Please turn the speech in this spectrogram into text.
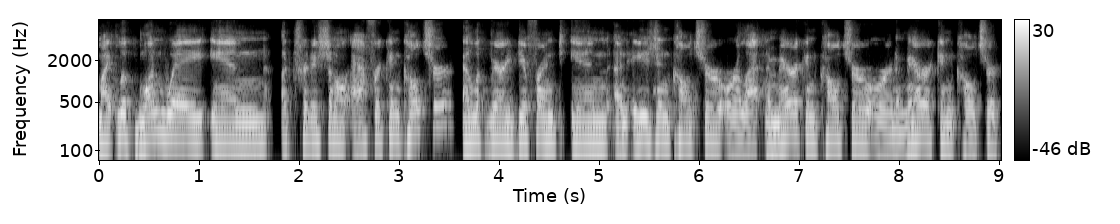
might look one way in a traditional African culture and look very different in an Asian culture or a Latin American culture or an American culture.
